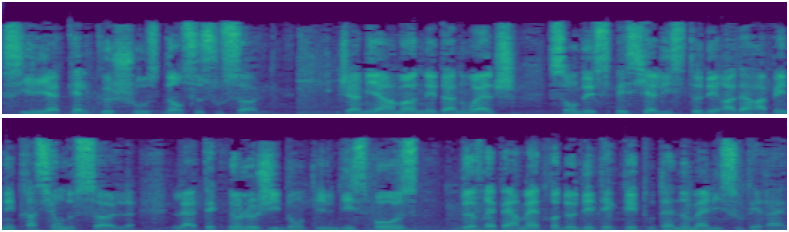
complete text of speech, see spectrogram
s'il y a quelque chose dans ce sous-sol. Jamie Harmon et Dan Welch sont des spécialistes des radars à pénétration de sol. La technologie dont ils disposent devrait permettre de détecter toute anomalie souterraine.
